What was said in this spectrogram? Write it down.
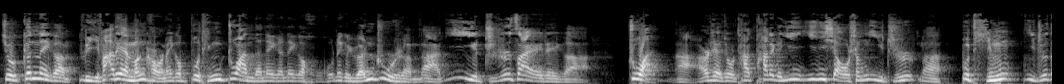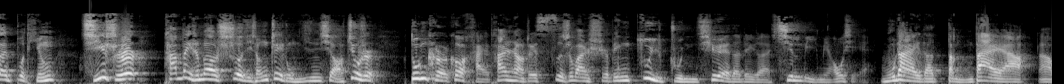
就跟那个理发店门口那个不停转的那个那个那个圆柱似的啊，一直在这个转啊，而且就是它它这个音音效声一直啊不停，一直在不停。其实。他为什么要设计成这种音效？就是敦刻尔克海滩上这四十万士兵最准确的这个心理描写：无奈的等待呀，啊，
